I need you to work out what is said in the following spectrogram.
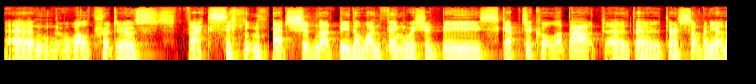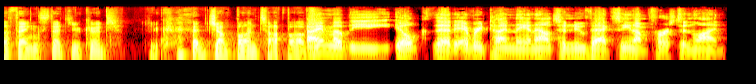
and well produced vaccine that should not be the one thing we should be skeptical about uh, there, there are so many other things that you could you could jump on top of. I'm of the ilk that every time they announce a new vaccine, I'm first in line.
